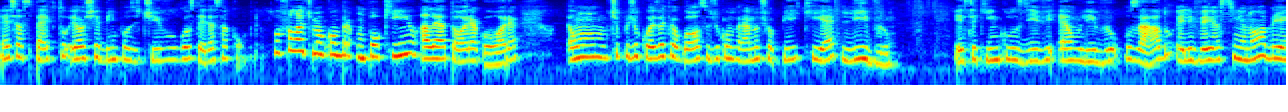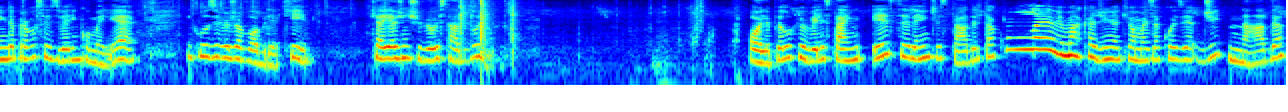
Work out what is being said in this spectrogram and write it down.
nesse aspecto, eu achei bem positivo, gostei dessa compra. Vou falar de uma compra um pouquinho aleatória agora. É um tipo de coisa que eu gosto de comprar no Shopee, que é livro. Esse aqui, inclusive, é um livro usado. Ele veio assim, eu não abri ainda pra vocês verem como ele é. Inclusive, eu já vou abrir aqui, que aí a gente vê o estado do livro. Olha, pelo que eu vi, ele está em excelente estado. Ele está com um leve marcadinho aqui, ó, mas é coisa de nada.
